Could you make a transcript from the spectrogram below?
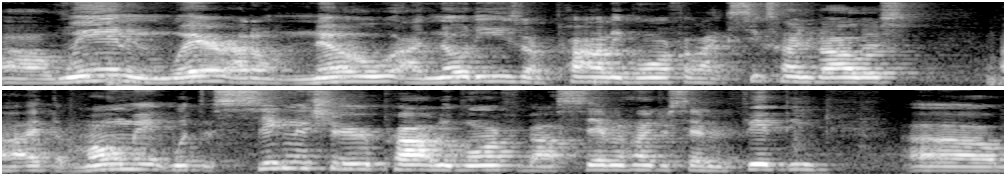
Uh, when and where, I don't know. I know these are probably going for like $600 uh, at the moment. With the signature, probably going for about 700 750 um,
